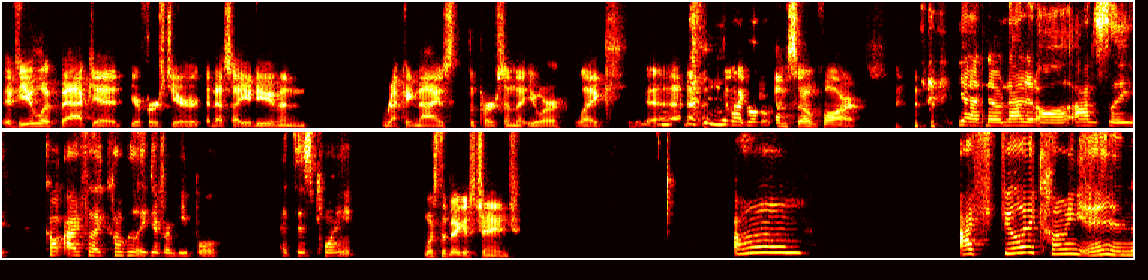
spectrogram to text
if you look back at your first year at SIU, do you even recognize the person that you were? Like, uh, no. I'm so far. yeah, no, not at all. Honestly, I feel like completely different people at this point. What's the biggest change? Um, I feel like coming in,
